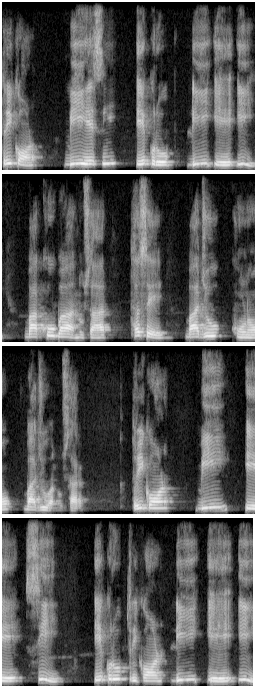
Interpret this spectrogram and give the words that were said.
ત્રિકોણ બી એસી એકરૂપ ડી એ ઈ બાખુબા અનુસાર થશે. બાજુ ખૂણો બાજુ અનુસાર. ત્રિકોણ બી એ સી એકરૂપ ત્રિકોણ ડી એ ઈ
